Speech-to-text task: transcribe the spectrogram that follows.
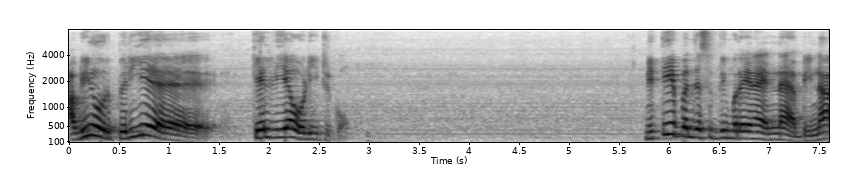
அப்படின்னு ஒரு பெரிய கேள்வியாக ஓடிட்டு இருக்கும் நித்திய பஞ்ச சுத்தி முறைனா என்ன அப்படின்னா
